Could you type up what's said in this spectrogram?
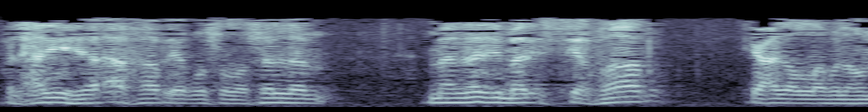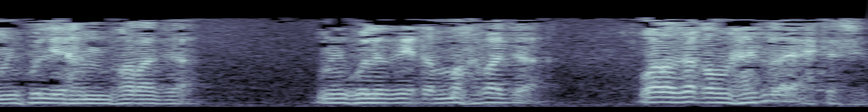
في الحديث الآخر يقول صلى الله عليه وسلم من لزم الاستغفار جعل الله له من كل هم فرجا ومن كل ضيق مخرجا ورزقه من حيث لا يحتسب.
